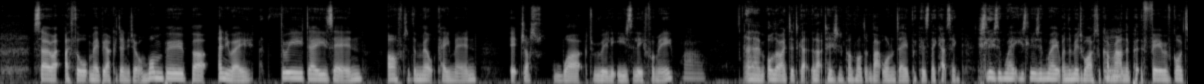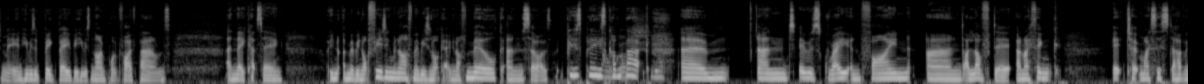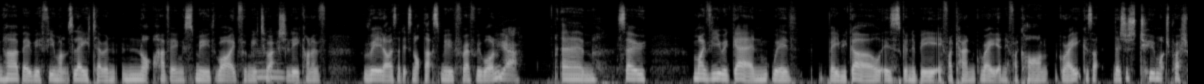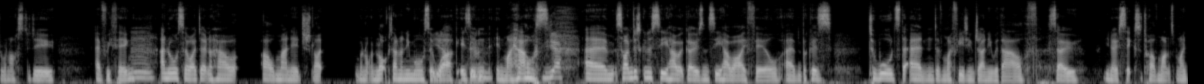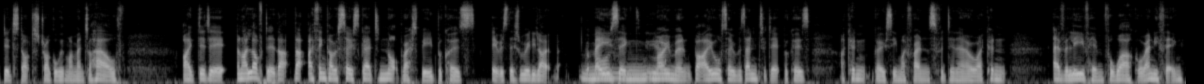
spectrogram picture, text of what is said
So I, I thought maybe I could only do it on one boob. But anyway, three days in, after the milk came in, it just worked really easily for me. Wow. Um, although I did get the lactation consultant back one day because they kept saying, he's losing weight, he's losing weight. When the midwives would come Mm. around, they put the fear of God in me. And he was a big baby, he was 9.5 pounds. And they kept saying, "You know, maybe not feeding him enough, maybe he's not getting enough milk. And so I was like, please, please Oh, come gosh, back. Yeah. Um, and it was great and fine, and I loved it. And I think it took my sister having her baby a few months later and not having a smooth ride for me to Mm. actually kind of realize that it's not that smooth for everyone. Yeah. Um, so my view again with baby girl is going to be if I can, great, and if I can't, great, because there's just too much pressure on us to do everything. Mm. And also, I don't know how I'll manage like. We're not in lockdown anymore, so Yeah. work isn't in my house. Yeah. Um, so I'm just going to see how it goes and see how I feel um, because towards the end of my feeding journey with Alf, so you know six to twelve months when I did start to struggle with my mental health, I did it and I loved it. That that I think I was so scared to not breastfeed because it was this really like amazing bond, yeah. moment, but I also resented it because I couldn't go see my friends for dinner or I couldn't ever leave him for work or anything.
